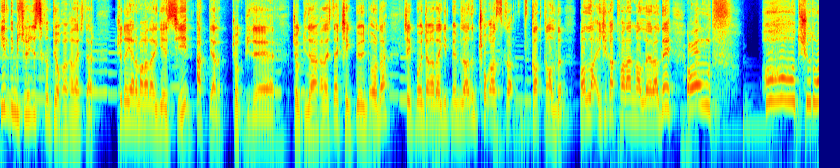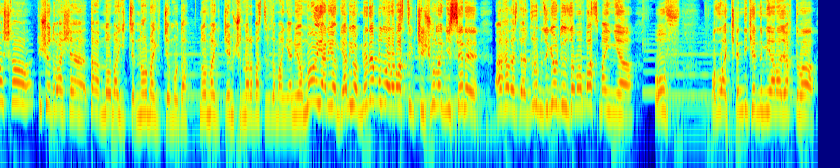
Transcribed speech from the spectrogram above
Geldiğimiz sürece sıkıntı yok arkadaşlar. Şurada yanıma kadar gelsin. Atlayalım. Çok güzel. Çok güzel arkadaşlar. Checkpoint orada. Checkpoint'e kadar gitmemiz lazım. Çok az ka- kat kaldı. Vallahi iki kat falan kaldı herhalde. Al. Ha düşüyordum aşağı. Düşüyordum aşağı. Tamam normal gideceğim. Normal gideceğim burada. Normal gideceğim. Şunlara bastığım zaman yanıyor mu? Yanıyorum yanıyorum. Neden bunlara bastım ki? Şuradan gitsene. Arkadaşlar kırmızı gördüğün zaman basmayın ya. Of. Vallahi kendi kendimi yanacaktım ha.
